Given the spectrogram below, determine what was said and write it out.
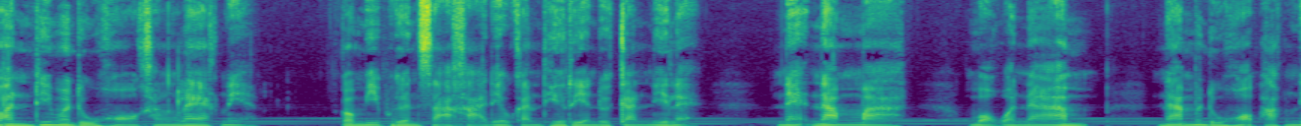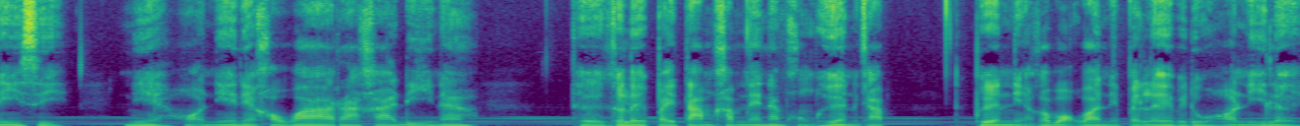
วันที่มาดูหอครั้งแรกเนี่ยก็มีเพื่อนสาขาเดียวกันที่เรียนด้วยกันนี่แหละ แนะนำมา บอกว่าน้ำน้ำมาดูหอพักนี้สิ เนี่ยหอนี้เนี่ยเขาว่าราคาดีนะ เธอก็เลยไปตามคำแนะนำของเพื่อนครับ เพื่อนเนี่ยก็บอกว่าเนี่ยไปเลยไปดูหอนี้เลย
